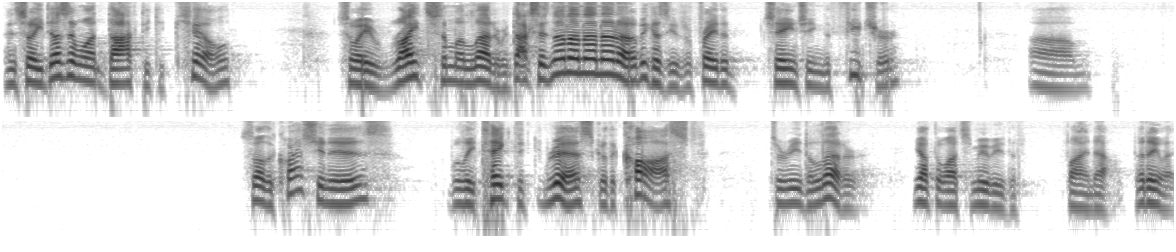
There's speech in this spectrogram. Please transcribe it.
And so he doesn't want Doc to get killed. So he writes him a letter. Doc says, no, no, no, no, no, because he's afraid of changing the future. Um, so the question is will he take the risk or the cost to read the letter. You have to watch the movie to find out. But anyway,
